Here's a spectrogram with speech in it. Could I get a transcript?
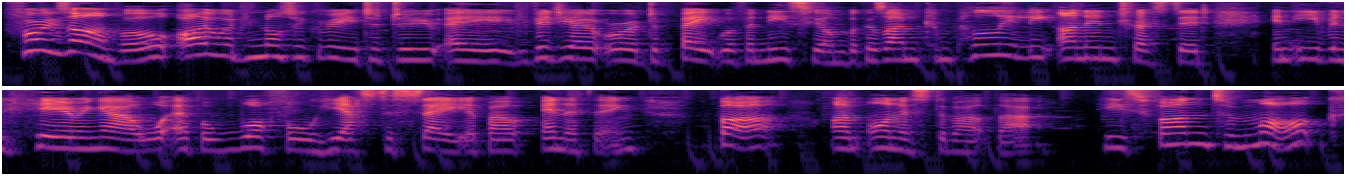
For example, I would not agree to do a video or a debate with Onision because I'm completely uninterested in even hearing out whatever waffle he has to say about anything, but I'm honest about that. He's fun to mock,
